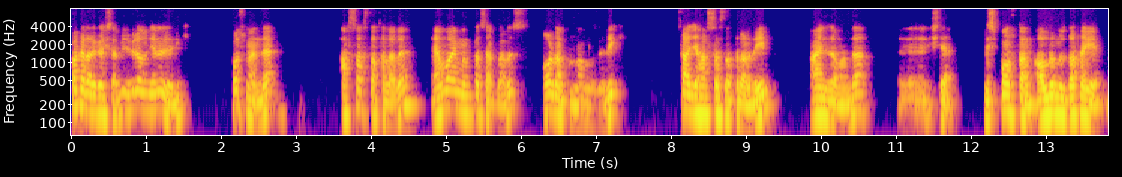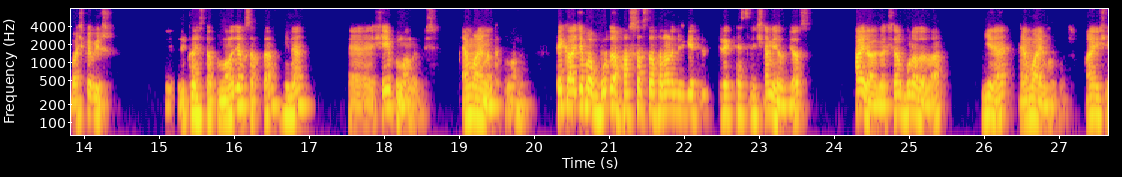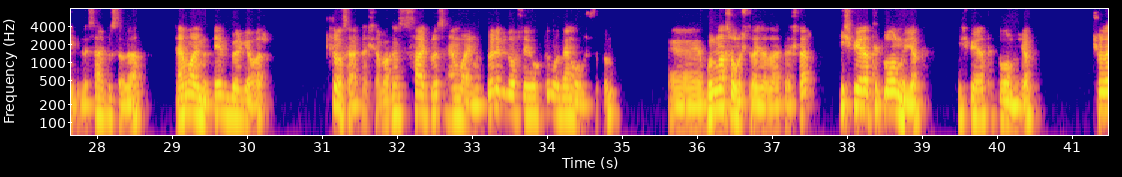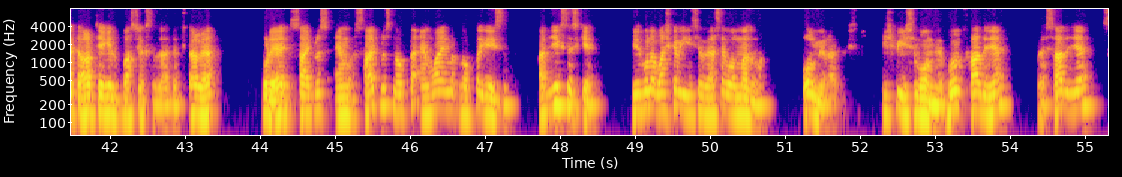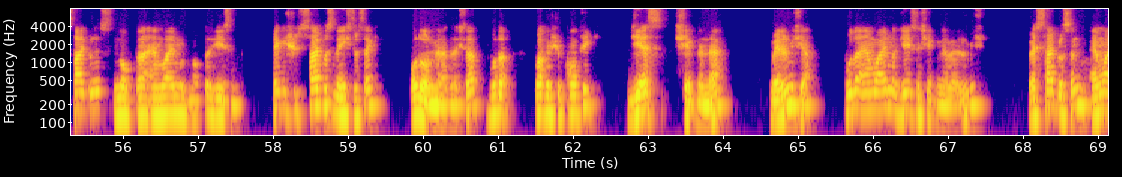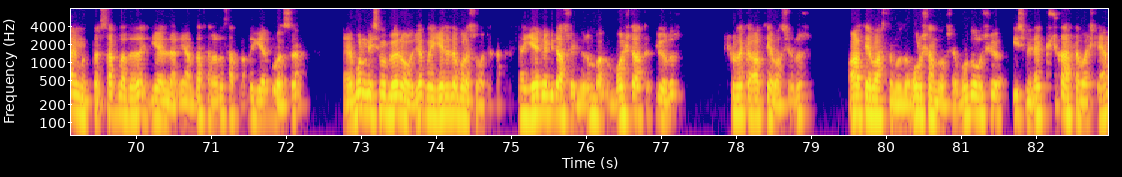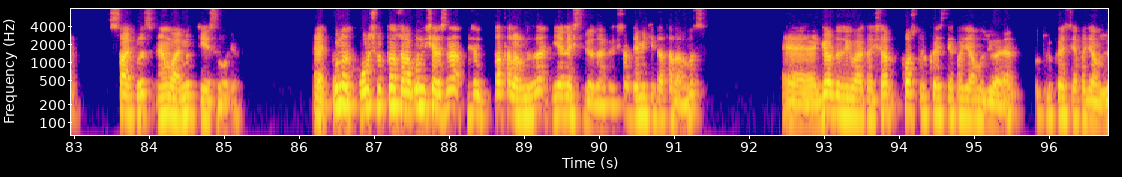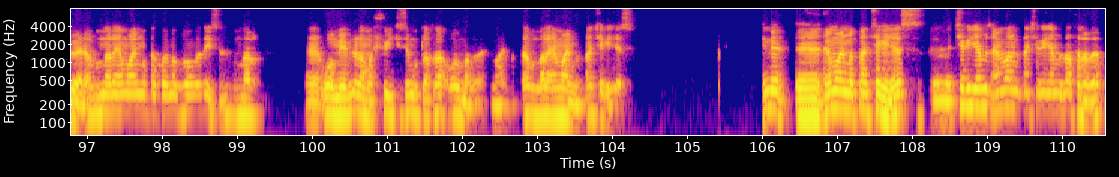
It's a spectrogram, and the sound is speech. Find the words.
Fakat arkadaşlar biz biraz önce ne dedik? Postman'de hassas dataları environment'ta saklarız. Oradan kullanırız dedik. Sadece hassas datalar değil, aynı zamanda e, işte response'tan aldığımız datayı başka bir request'te kullanacaksak da yine e, şeyi kullandık biz. Environment'ı kullandık. Peki acaba burada hassas dataları biz getirip direkt testin içine mi yazacağız? Hayır arkadaşlar burada da yine environment var. Aynı şekilde Cypress'ta da environment diye bir bölge var. Şurası arkadaşlar bakın Cypress environment. Böyle bir dosya yoktu. Bunu ben oluşturdum. Ee, bunu nasıl oluşturacağız arkadaşlar? Hiçbir yere tıklı olmayacak. Hiçbir yere tıklı olmayacak. Şuradaki artıya gelip basacaksınız arkadaşlar ve buraya cypress.environment.json. Ha diyeceksiniz ki biz buna başka bir isim versek olmaz mı? Olmuyor arkadaşlar. Hiçbir isim olmuyor. Bu sadece ve sadece cypress.environment.json. Peki şu Cypress'ı değiştirsek o da olmuyor arkadaşlar. Bu da bakın şu config JS şeklinde verilmiş ya. Bu da environment JSON şeklinde verilmiş. Ve Cypress'ın environment'ta sakladığı yerler yani dataları sakladığı yer burası. E, bunun ismi böyle olacak ve yeri de burası olacak arkadaşlar. Yerini bir daha söylüyorum. Bakın boşluğa tıklıyoruz. Şuradaki artıya basıyoruz. Artıya bastığımızda oluşan dosya burada oluşuyor. İsmi de küçük harfle başlayan Cypress Environment JSON oluyor. Evet bunu oluşturduktan sonra bunun içerisine bizim datalarımızı yerleştiriyoruz arkadaşlar. Deminki datalarımız ee, gördüğünüz gibi arkadaşlar post request yapacağımız URL, put request yapacağımız URL. Bunları environment'a koymak zorunda değilsiniz. Bunlar e, olmayabilir ama şu ikisi mutlaka olmalı environment'ta. Bunları environment'tan çekeceğiz. Şimdi e, environment'tan çekeceğiz. E, çekeceğimiz environment'tan çekeceğimiz dataları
